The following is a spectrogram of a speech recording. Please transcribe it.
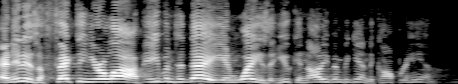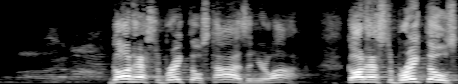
and it is affecting your life even today in ways that you cannot even begin to comprehend. God has to break those ties in your life. God has to break those,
